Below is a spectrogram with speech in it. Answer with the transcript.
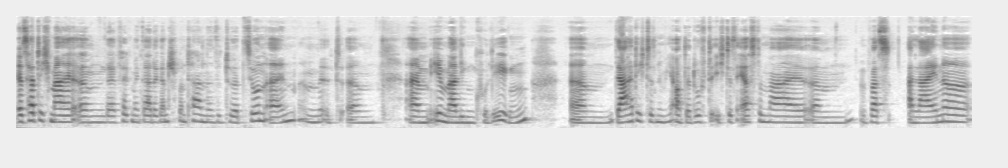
Jetzt hatte ich mal, ähm, da fällt mir gerade ganz spontan eine Situation ein mit ähm, einem ehemaligen Kollegen. Ähm, da hatte ich das nämlich auch, da durfte ich das erste Mal ähm, was alleine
